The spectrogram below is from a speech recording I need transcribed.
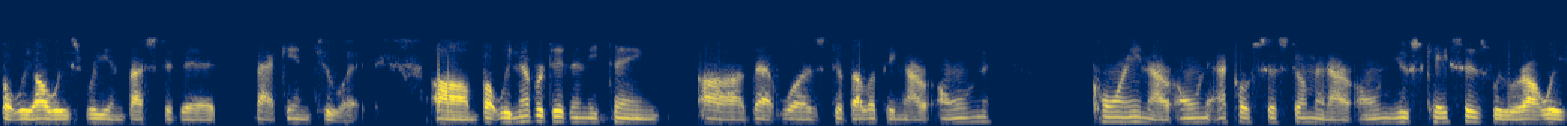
but we always reinvested it back into it. Um, but we never did anything uh, that was developing our own coin, our own ecosystem, and our own use cases. We were always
